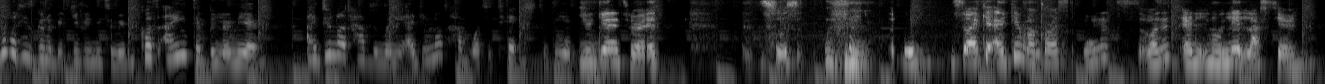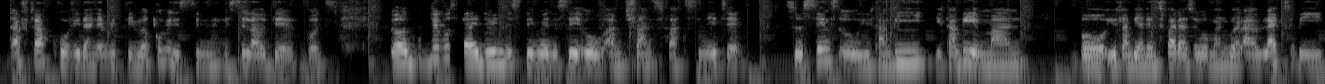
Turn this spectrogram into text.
nobody's going to be giving it to me because I ain't a billionaire. I do not have the money. I do not have what it takes to be a billionaire. You get right. So, so, so I, came, I came across was it was it early, you know late last year after COVID and everything. Well, COVID is still is still out there, but well, people started doing this thing where they say, "Oh, I'm trans vaccinated." So since oh, you can be you can be a man, but you can be identified as a woman. Well, I would like to be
